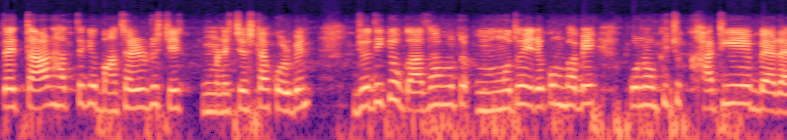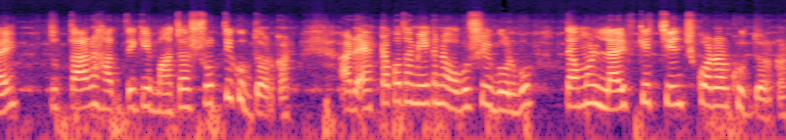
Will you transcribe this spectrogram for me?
তাই তার হাত থেকে বাঁচার একটু মানে চেষ্টা করবেন। যদি কেউ গাধার মতো মতো এরকমভাবে কোনো কিছু খাটিয়ে বেড়ায়, তো তার হাত থেকে বাঁচার সত্যি খুব দরকার। আর একটা কথা আমি এখানে অবশ্যই বলব, তেমন লাইফকে চেঞ্জ করার খুব দরকার।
